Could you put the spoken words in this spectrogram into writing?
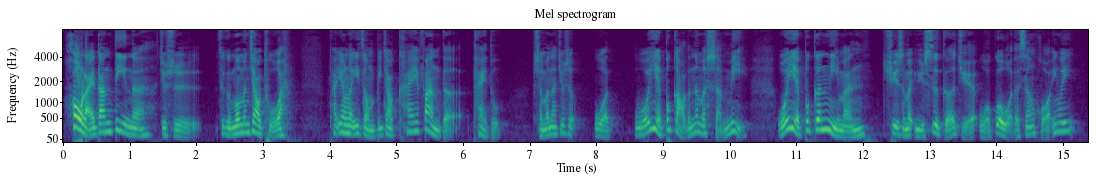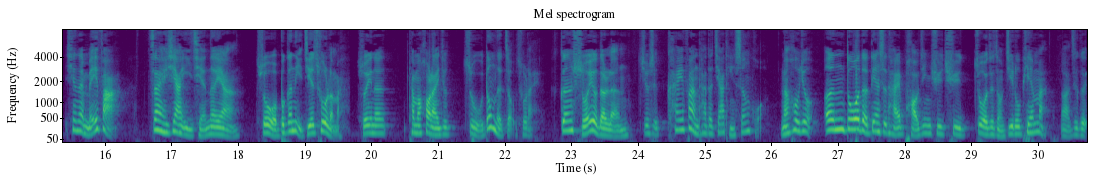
后来当地呢，就是这个摩门教徒啊，他用了一种比较开放的态度，什么呢？就是我我也不搞得那么神秘，我也不跟你们去什么与世隔绝，我过我的生活，因为现在没法再像以前那样。说我不跟你接触了嘛，所以呢，他们后来就主动的走出来，跟所有的人就是开放他的家庭生活，然后就 N 多的电视台跑进去去做这种纪录片嘛，啊，这个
